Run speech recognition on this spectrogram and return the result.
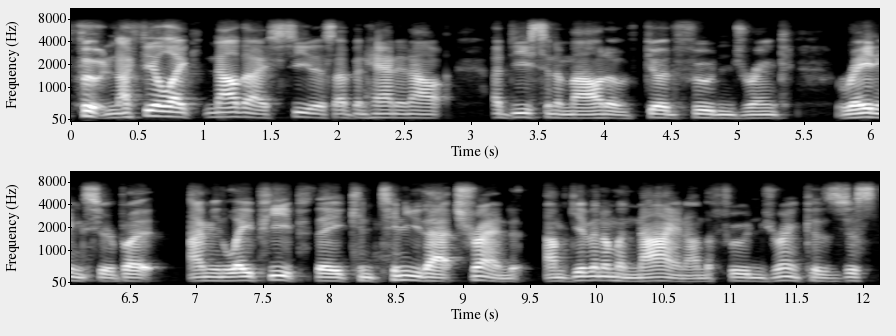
Food. And I feel like now that I see this, I've been handing out a decent amount of good food and drink ratings here, but I mean, Le Peep, they continue that trend. I'm giving them a nine on the food and drink because just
